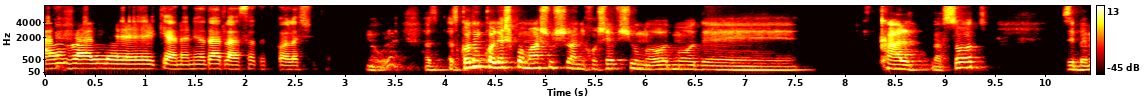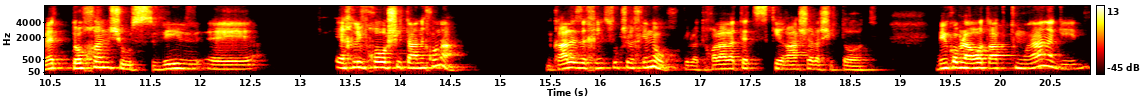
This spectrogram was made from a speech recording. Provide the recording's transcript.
אבל אה, כן, אני יודעת לעשות את כל השיטות. מעולה. אז, אז קודם כל יש פה משהו שאני חושב שהוא מאוד מאוד אה, קל לעשות, זה באמת תוכן שהוא סביב אה, איך לבחור שיטה נכונה. נקרא לזה סוג של חינוך, כאילו את יכולה לתת סקירה של השיטות, במקום להראות רק תמונה נגיד,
